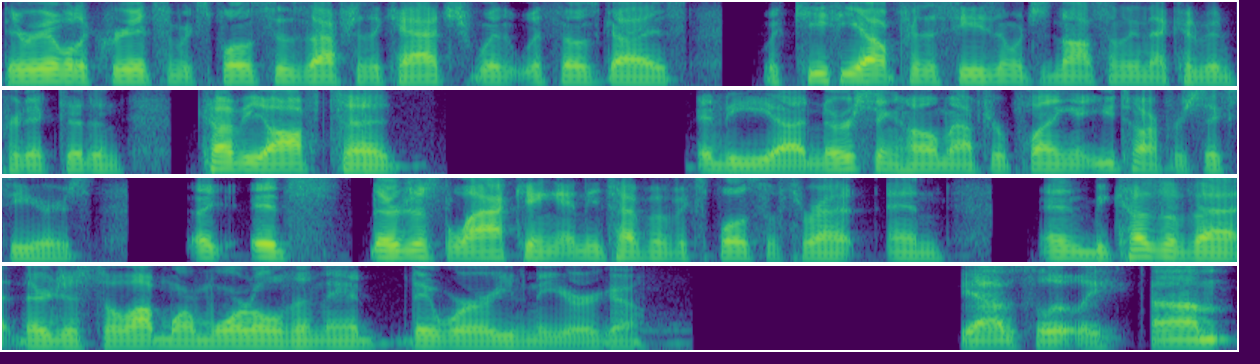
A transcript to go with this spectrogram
they were able to create some explosives after the catch with with those guys. With Kuithe out for the season, which is not something that could have been predicted, and Covey off to the uh, nursing home after playing at Utah for 60 years. Like it's they're just lacking any type of explosive threat and and because of that they're just a lot more mortal than they had they were even a year ago. Yeah, absolutely. Um,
